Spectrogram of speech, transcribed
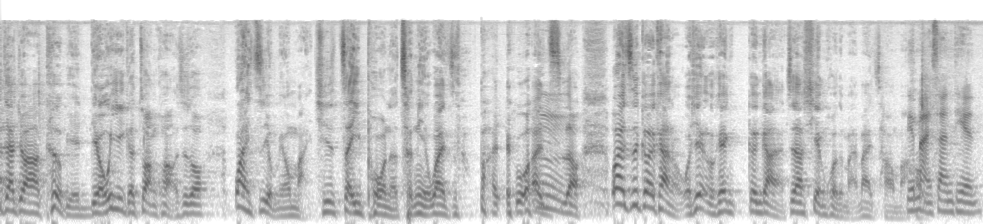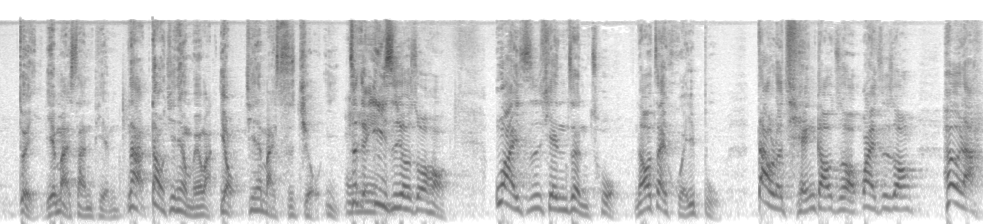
家就要特别留意一个状况，就是说外资有没有买？其实这一波呢，成也外资败也外资哦，嗯、外资各位看哦，我先我先跟大家讲，这叫现货的买卖超嘛，连买三天，对，连买三天。那到今天有没有买？有，今天买十九亿，这个意思就是说哈，外资先认错，然后再回补。到了前高之后，外资说：“好啦，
